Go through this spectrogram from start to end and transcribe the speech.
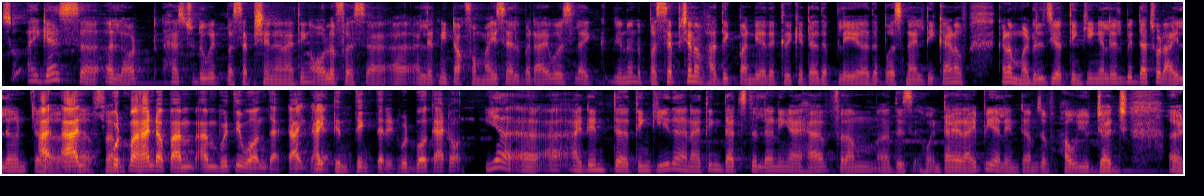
So I guess uh, a lot has to do with perception, and I think all of us. Uh, uh, let me talk for myself, but I was like, you know, the perception of Hardik Pandya, the cricketer, the player, the personality, kind of kind of muddles your thinking a little bit. That's what I learned. I, Uh, I'll uh, from, put my hand up. I'm I'm with you on that. I, I didn't think that it would work at all. yeah, uh, I, I didn't uh, think either, and I think that's the learning I have from uh, this entire IPL in terms of how you judge uh,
